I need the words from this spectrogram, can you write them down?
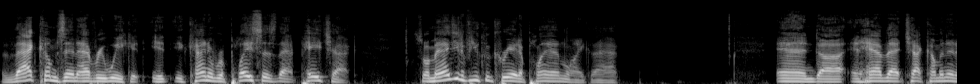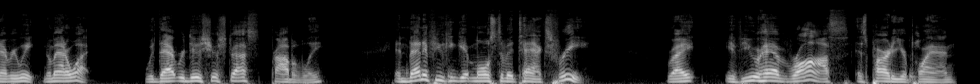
That comes in every week. It, it, it kind of replaces that paycheck. So imagine if you could create a plan like that and, uh, and have that check coming in every week, no matter what. Would that reduce your stress? Probably. And then if you can get most of it tax free, right? If you have Roth as part of your plan,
